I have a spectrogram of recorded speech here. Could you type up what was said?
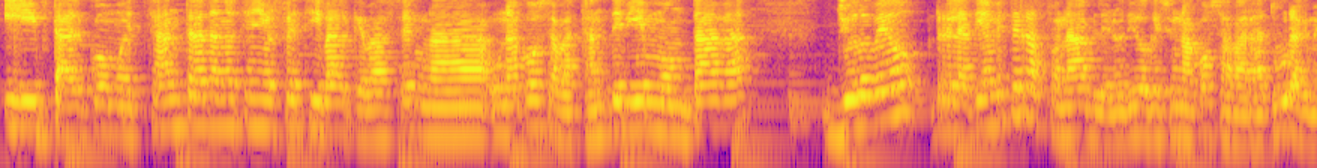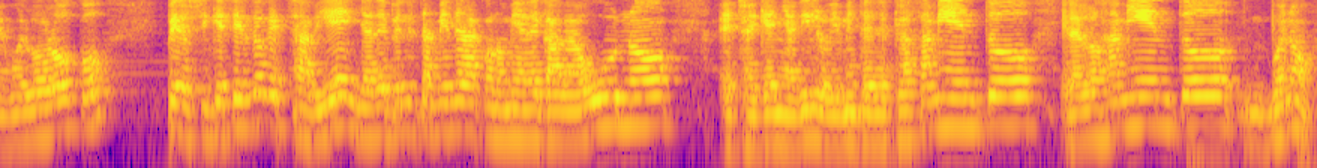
y tal como están tratando este año el festival, que va a ser una, una cosa bastante bien montada, yo lo veo relativamente razonable. No digo que sea una cosa baratura que me vuelvo loco, pero sí que es cierto que está bien, ya depende también de la economía de cada uno, esto hay que añadirlo obviamente el desplazamiento, el alojamiento, bueno,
